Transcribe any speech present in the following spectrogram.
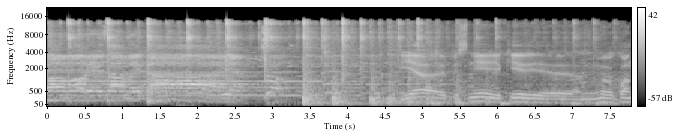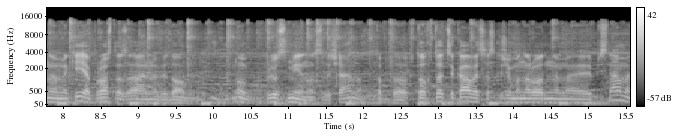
Комори замикає. Є пісні, які е, ми виконуємо, які є просто загальновідомі. Ну, плюс-мінус, звичайно. Тобто, хто, хто цікавиться, скажімо, народними піснями,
